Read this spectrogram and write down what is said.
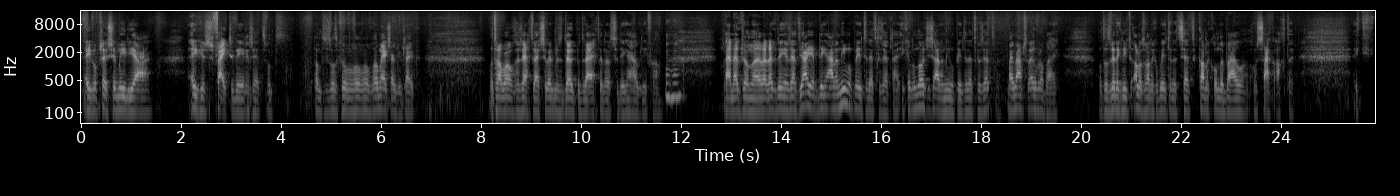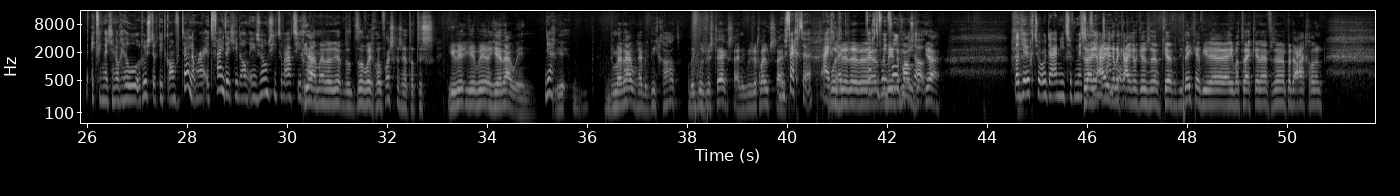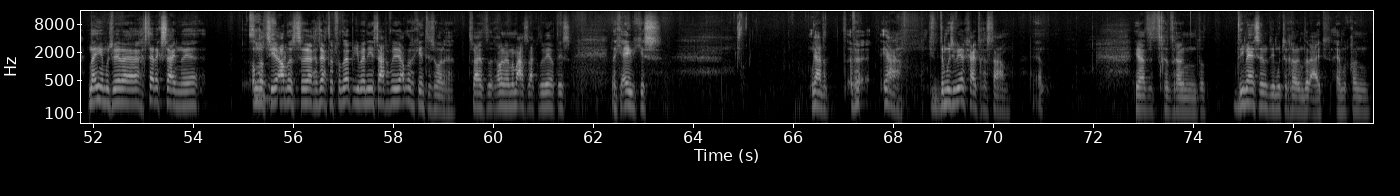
even op social media even feiten neergezet. Want dat is wat ik voor, voor, voor mij ook niet leuk. Wat er allemaal gezegd werd, ze werden met de dood bedreigd en dat soort dingen hou ik niet van. Mhm. Nou, en ook dan eh, werden ook dingen gezegd, ja, je hebt dingen anoniem op internet gezet. Nee, ik heb nog nooit iets anoniem op internet gezet. Mijn naam staat overal bij. Want dat wil ik niet. Alles wat ik op internet zet, kan ik onderbouwen of een zaak achter. Ik vind dat je nog heel rustig dit kan vertellen. Maar het feit dat je dan in zo'n situatie gewoon... Ja, maar eh, ja, dat, dat word je gewoon vastgezet. Dat is, je, wil- je wil je rouw in. Ja, Je, mijn rouw heb ik niet gehad. Want ik moest weer sterk zijn, ik moest weer groot je zijn. moest vechten ik moest eigenlijk. weer, eh, Vechten voor je volgende man- zoon. Ja, Dat jeugdzorg daar niet zo met zijn je vingers eigenlijk, aankomt. eigenlijk eens een keer even die deken even je heen wat trekken en even een paar dagen gewoon... Nee, je moest weer eh, sterk zijn. Omdat je anders eh, gezegd wordt van je bent niet in staat om voor je andere kind te zorgen. Terwijl het gewoon een normaalste zaak op de wereld is. Dat je eventjes... Ja, dat... eh, ja, er moest weer uit gaan staan. En, ja, het is gewoon... Dat, die mensen die moeten gewoon eruit. Er moet gewoon...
